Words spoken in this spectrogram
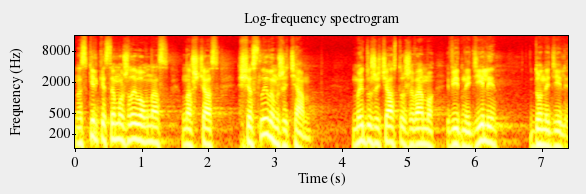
наскільки це можливо в нас в наш час щасливим життям, ми дуже часто живемо від неділі до неділі.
